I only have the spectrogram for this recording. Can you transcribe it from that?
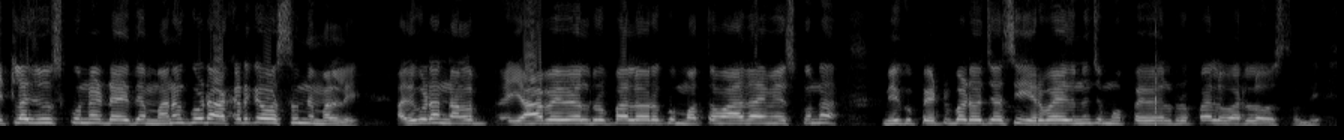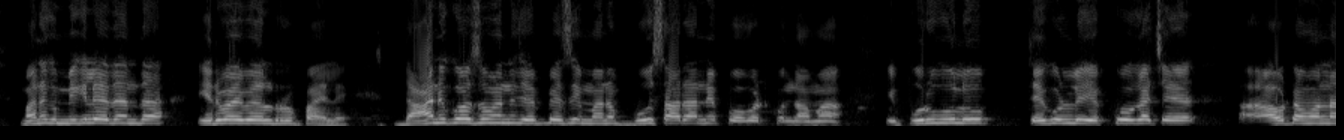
ఇట్లా చూసుకున్నట్టయితే మనకు కూడా అక్కడికే వస్తుంది మళ్ళీ. అది కూడా నలభై యాభై వేల రూపాయల వరకు మొత్తం ఆదాయం వేసుకున్న మీకు పెట్టుబడి వచ్చేసి ఇరవై ఐదు నుంచి ముప్పై వేల రూపాయల వరలో వస్తుంది. మనకు మిగిలేదంతా ఇరవై వేల రూపాయలే. దానికోసం అని చెప్పేసి మన భూసారాన్ని పోగొట్టుకుందామా? ఈ పురుగులు తెగుళ్ళు ఎక్కువగా చే అవటం వలన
